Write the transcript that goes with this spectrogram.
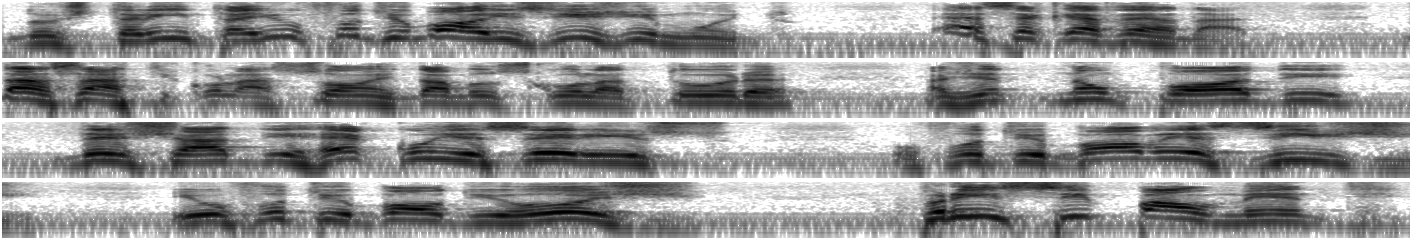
dos 30 e o futebol exige muito. Essa é que é a verdade. Das articulações, da musculatura, a gente não pode deixar de reconhecer isso. O futebol exige. E o futebol de hoje, principalmente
